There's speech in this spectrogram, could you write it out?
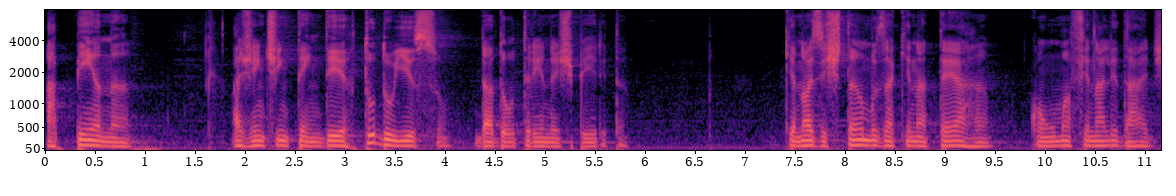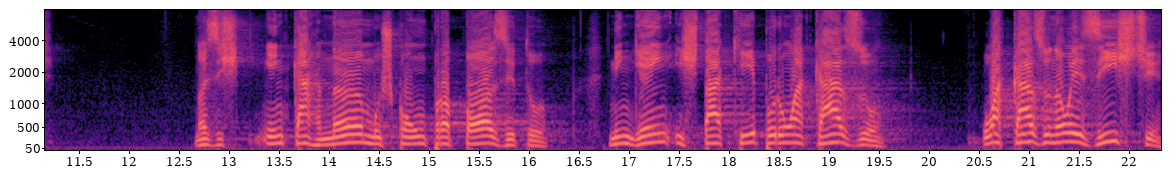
a pena a gente entender tudo isso da doutrina espírita? Que nós estamos aqui na Terra com uma finalidade. Nós encarnamos com um propósito. Ninguém está aqui por um acaso. O acaso não existe.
